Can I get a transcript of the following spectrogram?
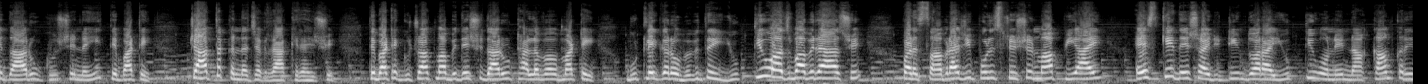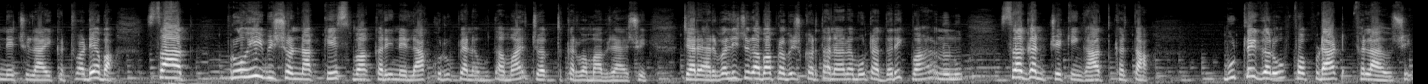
કે દારૂ ઘૂસે નહીં તે માટે ચાતક નજર રાખી રહી છે. તે માટે ગુજરાતમાં વિદેશી દારૂ ઠાલવવા માટે બુટલેગરો વિવિધ યુક્તિઓ અજમાવી રહ્યા છે. પણ શામળાજી પોલીસ સ્ટેશનમાં પીઆઈ એસ કે દેસાઈની ટીમ દ્વારા યુક્તિઓને નાકામ કરીને છેલ્લા એક અઠવાડિયામાં સાત પ્રોહિબિશનના કેસમાં કરીને લાખો રૂપિયાના મુદ્દામાલ જપ્ત કરવામાં આવી રહ્યા છે જ્યારે અરવલ્લી જિલ્લામાં પ્રવેશ કરતા નાના મોટા દરેક વાહનોનું સઘન ચેકિંગ હાથ કરતા બુટલેગરો ફફડાટ ફેલાયો છે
